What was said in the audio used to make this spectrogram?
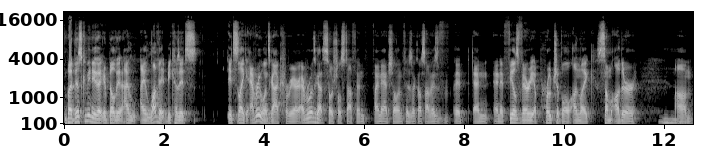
but this community that you're building, I I love it because it's it's like everyone's got a career, everyone's got social stuff and financial and physical stuff. Is it and and it feels very approachable, unlike some other Mhm. um,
